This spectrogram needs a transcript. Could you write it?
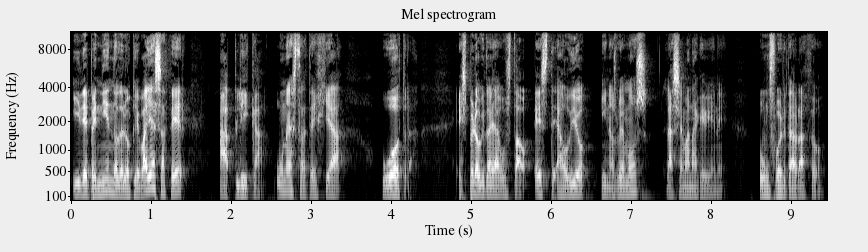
y dependiendo de lo que vayas a hacer, aplica una estrategia u otra. Espero que te haya gustado este audio y nos vemos la semana que viene. Un fuerte abrazo.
